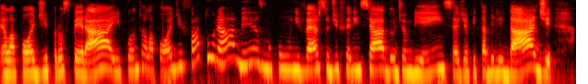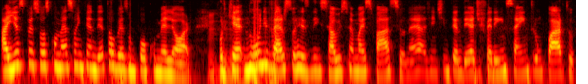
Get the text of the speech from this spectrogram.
ela pode prosperar e quanto ela pode faturar mesmo com um universo diferenciado de ambiência, de habitabilidade, aí as pessoas começam a entender talvez um pouco melhor. Uhum. Porque no universo residencial isso é mais fácil, né? A gente entender a diferença entre um quarto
